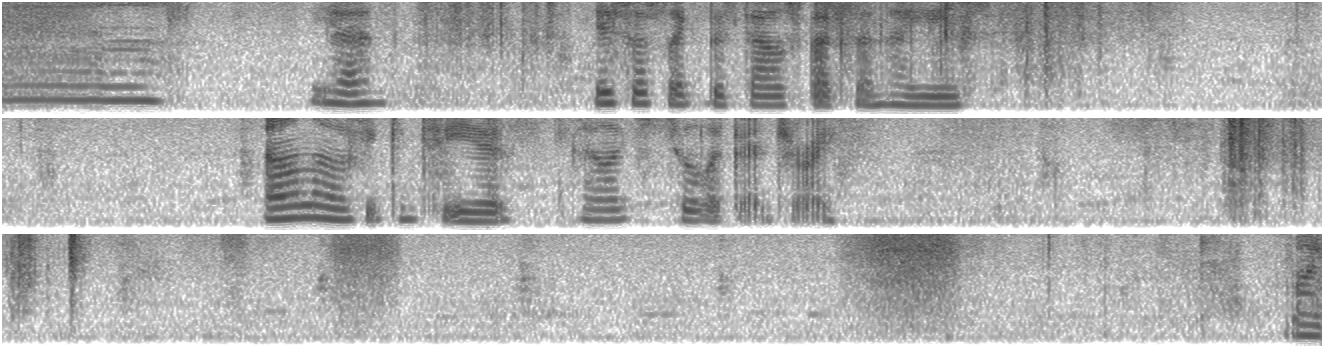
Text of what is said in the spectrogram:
Uh, yeah. This was like the styles back then I used. I don't know if you can see it. I like still like a drawing. My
